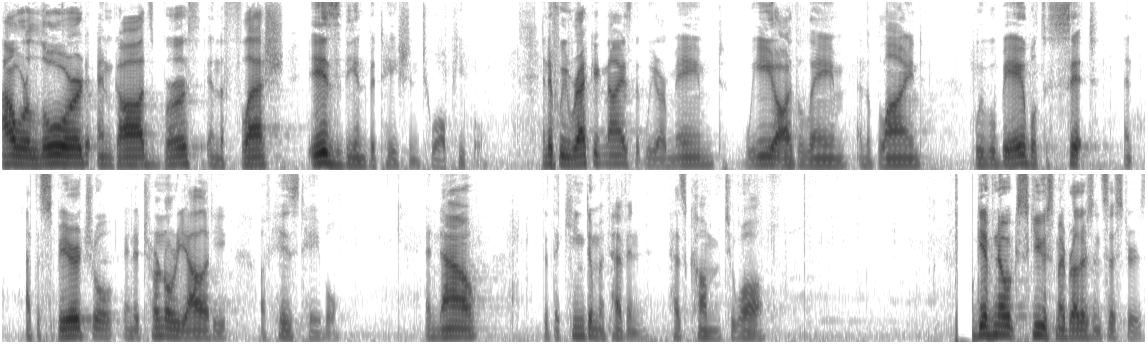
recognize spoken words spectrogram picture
Our Lord and God's birth in the flesh is the invitation to all people. And if we recognize that we are maimed, we are the lame and the blind, we will be able to sit at the spiritual and eternal reality of His table. And now that the kingdom of heaven has come to all. Give no excuse, my brothers and sisters.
